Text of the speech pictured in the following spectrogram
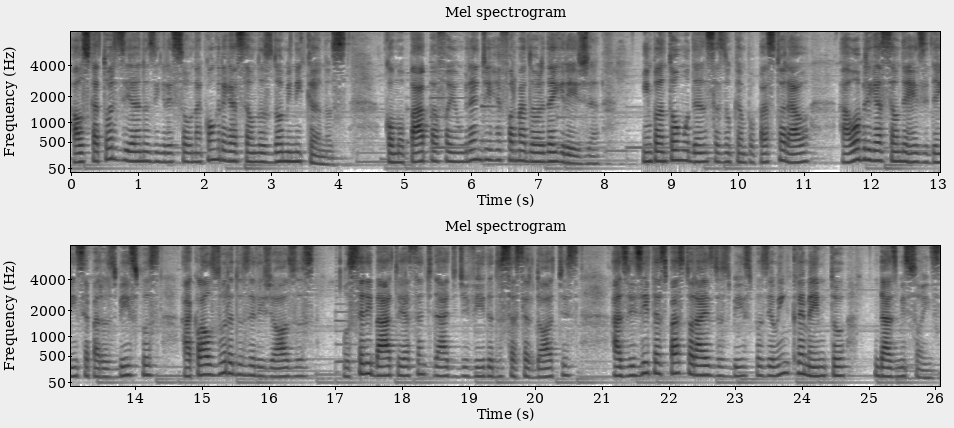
Aos 14 anos ingressou na congregação dos dominicanos. Como Papa, foi um grande reformador da Igreja. Implantou mudanças no campo pastoral a obrigação de residência para os bispos, a clausura dos religiosos, o celibato e a santidade de vida dos sacerdotes, as visitas pastorais dos bispos e o incremento das missões.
